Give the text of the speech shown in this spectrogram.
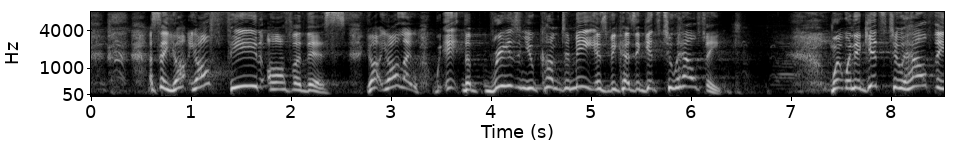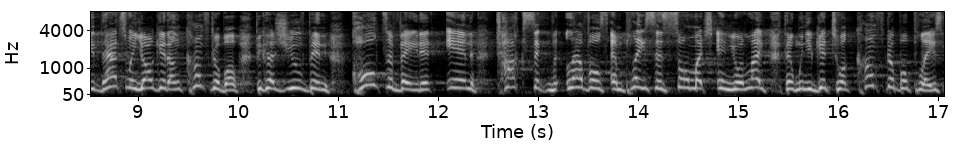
I said, y'all, y'all feed off of this. Y'all, y'all like, it, the reason you come to me is because it gets too healthy. When, when, it gets too healthy, that's when y'all get uncomfortable because you've been cultivated in toxic levels and places so much in your life that when you get to a comfortable place,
